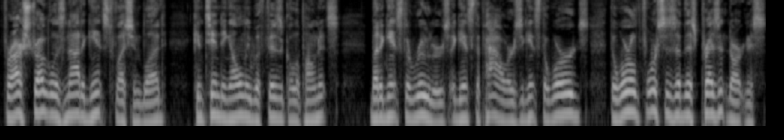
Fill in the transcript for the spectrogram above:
For our struggle is not against flesh and blood, contending only with physical opponents, but against the rulers, against the powers, against the words, the world forces of this present darkness,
